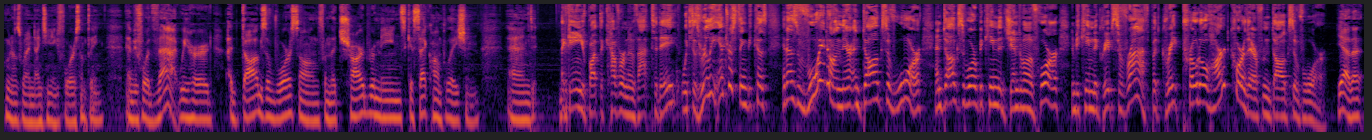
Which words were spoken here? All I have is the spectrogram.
who knows when, 1984 or something. And before that, we heard a Dogs of War song from the Charred Remains cassette compilation. And Again, you've brought the covering of that today, which is really interesting because it has Void on there and Dogs of War, and Dogs of War became the Gentlemen of Horror and became the Grapes of Wrath, but great proto hardcore there from Dogs of War. Yeah, that.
